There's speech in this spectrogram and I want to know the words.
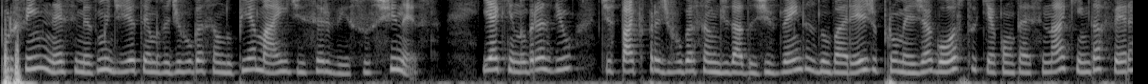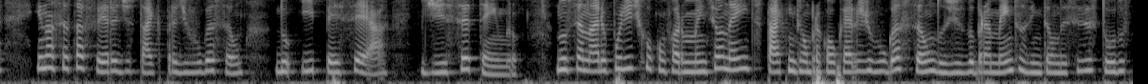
Por fim, nesse mesmo dia, temos a divulgação do PMI de serviços chinês. E aqui no Brasil, destaque para a divulgação de dados de vendas no varejo para o mês de agosto, que acontece na quinta-feira, e na sexta-feira, destaque para a divulgação do IPCA de setembro. No cenário político, conforme mencionei, destaque então para qualquer divulgação dos desdobramentos então desses estudos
